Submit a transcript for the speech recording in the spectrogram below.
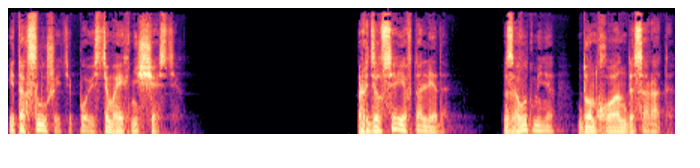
Итак, слушайте повесть о моих несчастьях. Родился я в Толедо. Зовут меня Дон Хуан де Сарата.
